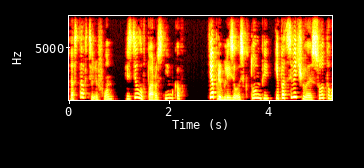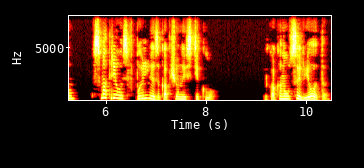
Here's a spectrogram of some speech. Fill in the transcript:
Достав телефон и сделав пару снимков, я приблизилась к тумбе и, подсвечивая сотовым, всмотрелась в пыльное закопченное стекло. И как оно уцелело-то,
